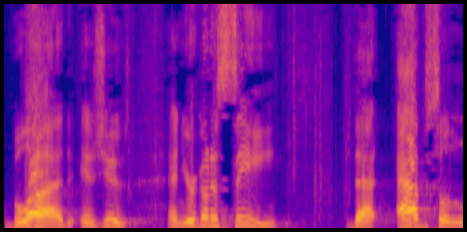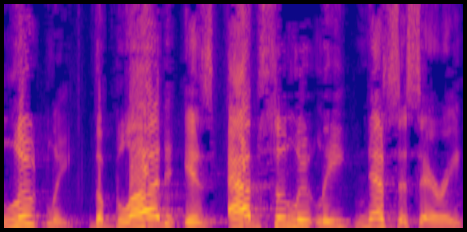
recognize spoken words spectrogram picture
blood is used. And you're going to see that absolutely, the blood is absolutely necessary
